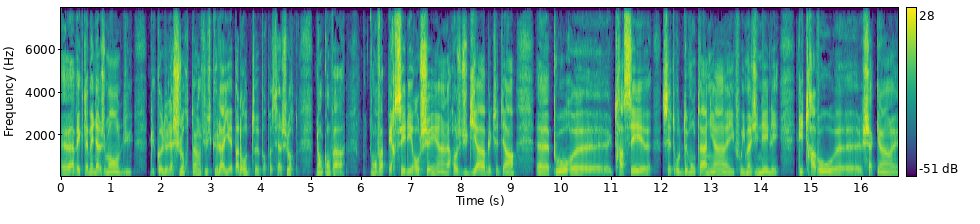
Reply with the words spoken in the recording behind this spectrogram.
euh, avec l'aménagement du, du col de la Chourte. Hein. Jusque-là, il n'y avait pas de route pour passer à Chourte. Donc on va on va percer les rochers, hein, la roche du diable, etc., euh, pour euh, tracer euh, cette route de montagne. Hein. Il faut imaginer les, les travaux, euh, chacun euh,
